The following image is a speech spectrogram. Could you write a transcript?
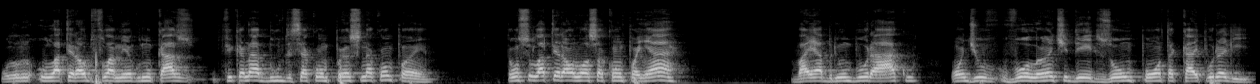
o lateral do Flamengo, no caso, fica na dúvida se acompanha ou se não acompanha. Então, se o lateral nosso acompanhar, vai abrir um buraco onde o volante deles ou um ponta cai por ali.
